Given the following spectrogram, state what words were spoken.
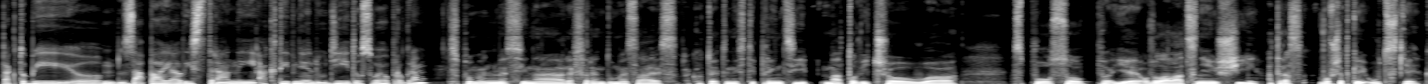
takto by um, zapájali strany aktívne ľudí do svojho programu? Spomeňme si na referendum SAS, ako to je ten istý princíp. Matovičov uh, spôsob je oveľa lacnejší. A teraz vo všetkej úcte k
